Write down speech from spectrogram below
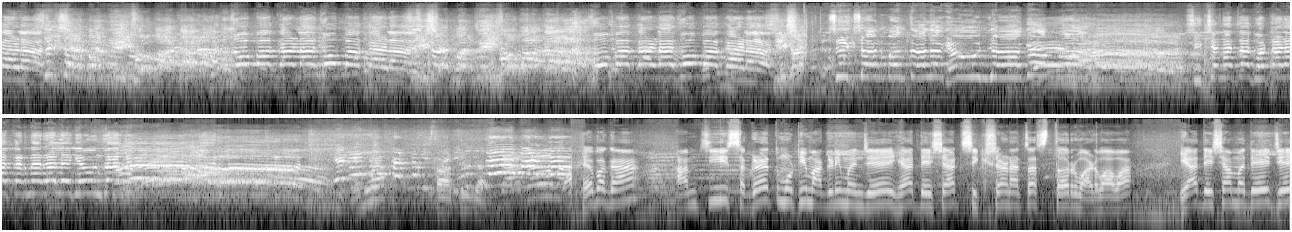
काढा. शिक्षण मंत्री झोपा काढा. झोपा काढा झोपा काढा. शिक्षण मंत्री झोपा काढा. झोपा काढा झोपा काढा. शिक्षण घेऊन जागे शिक्षणाचा घोटाळा करणाऱ्याला घेऊन जा हे बघा आमची सगळ्यात मोठी मागणी म्हणजे ह्या देशात शिक्षणाचा स्तर वाढवावा. या देशामध्ये जे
